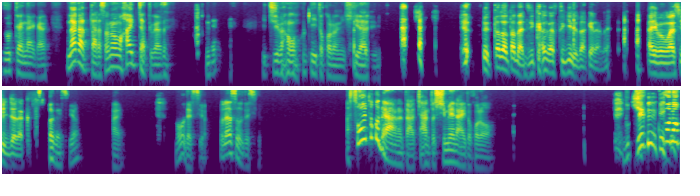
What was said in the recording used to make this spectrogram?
どっかにないから。なかったらそのまま入っちゃってください。ね。一番大きいところに引き出しに。ただただ時間が過ぎるだけなのよ。タイムマシンじゃなくて。そうですよ。はい。そうですよ。それはそうですよ。あそういうとこであなたはちゃんと締めないところ。絶好の、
